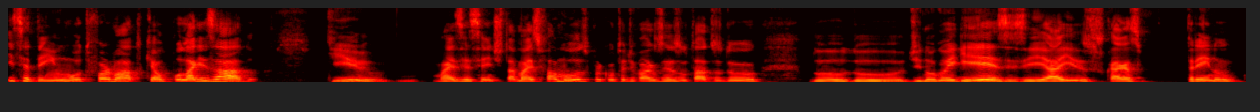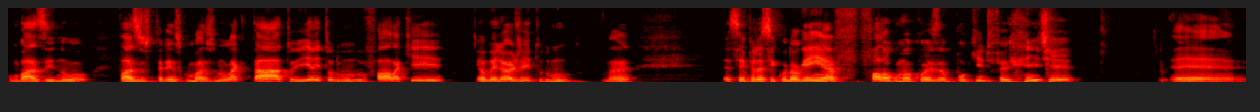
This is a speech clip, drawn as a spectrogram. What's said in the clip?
E você tem um outro formato que é o polarizado, que mais recente está mais famoso por conta de vários resultados do, do, do, de noruegueses, e aí os caras treinam com base no. fazem os treinos com base no lactato, e aí todo mundo fala que é o melhor jeito do mundo, né? É sempre assim, quando alguém fala alguma coisa um pouquinho diferente, é,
